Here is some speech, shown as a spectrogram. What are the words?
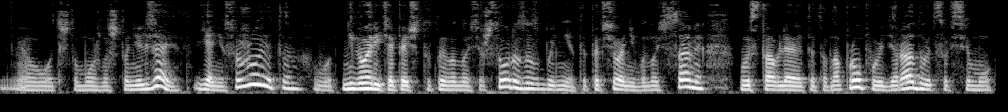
Вот, что можно, что нельзя. Я не сужу это. Вот. Не говорить опять, что ты выносишь ссор из избы. Нет, это все они выносят сами, выставляют это на проповеди, радуются всему.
